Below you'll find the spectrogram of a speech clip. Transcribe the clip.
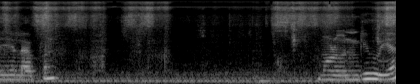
याला आपण मळून घेऊया.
